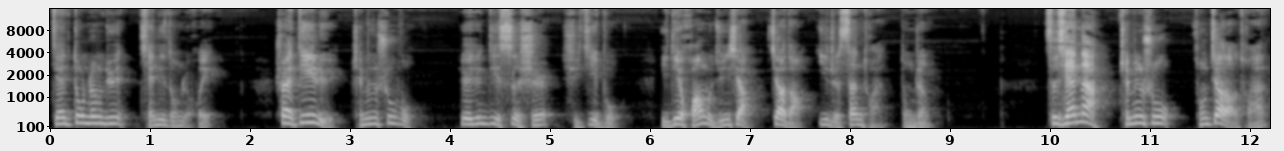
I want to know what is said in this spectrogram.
兼东征军前敌总指挥，率第一旅陈明书部、粤军第四师许继部。以及黄埔军校教导一至三团东征。此前呢，陈明书从教导团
